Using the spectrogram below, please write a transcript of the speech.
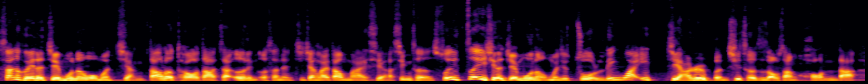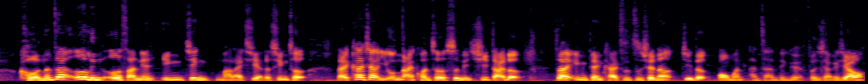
上回的节目呢，我们讲到了 Toyota 在二零二三年即将来到马来西亚新车，所以这一期的节目呢，我们就做另外一家日本汽车制造商 Honda 可能在二零二三年引进马来西亚的新车，来看一下有哪款车是你期待的。在影片开始之前呢，记得帮我们按赞、订阅、分享一下哦。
